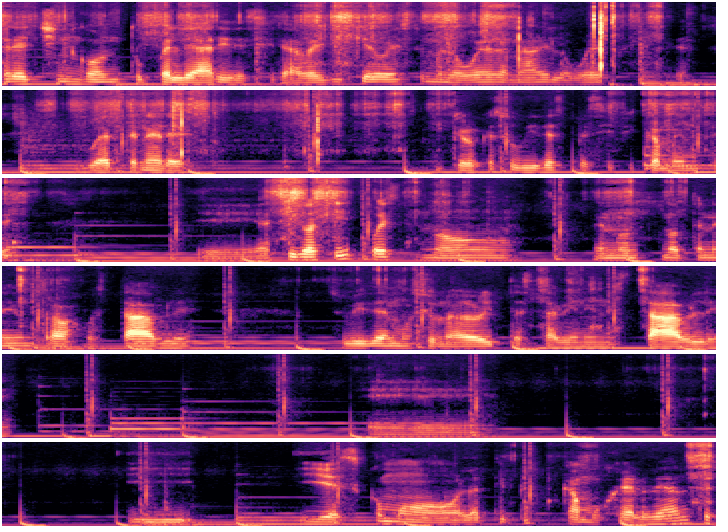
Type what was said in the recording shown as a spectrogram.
sería chingón tu pelear y decir, a ver, yo quiero esto y me lo voy a ganar y lo voy a Y voy a tener esto. Y creo que su vida específicamente eh, ha sido así, pues no, no, no tener un trabajo estable. Su vida emocional ahorita está bien inestable. Es como la típica mujer de antes,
